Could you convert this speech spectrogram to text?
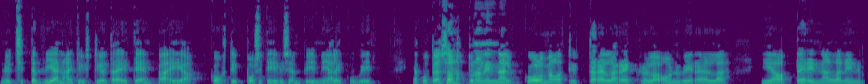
nyt sitten vie näitä yhtiöitä eteenpäin ja kohti positiivisempia mielikuvia. Ja kuten sanottuna, niin näillä kolmella tyttärellä, rekryllä, on vireellä ja perinnällä, niin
